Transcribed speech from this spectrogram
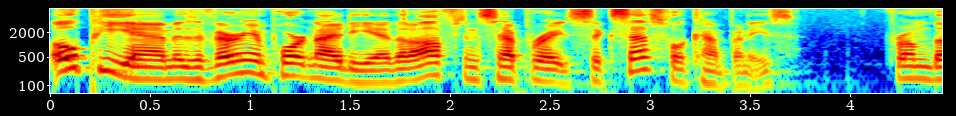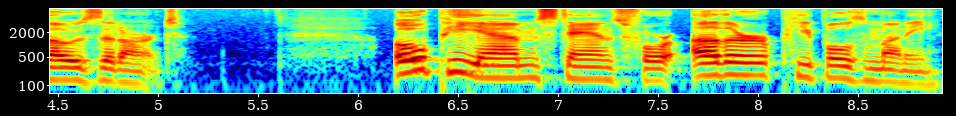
OPM is a very important idea that often separates successful companies from those that aren't. OPM stands for Other People's Money,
